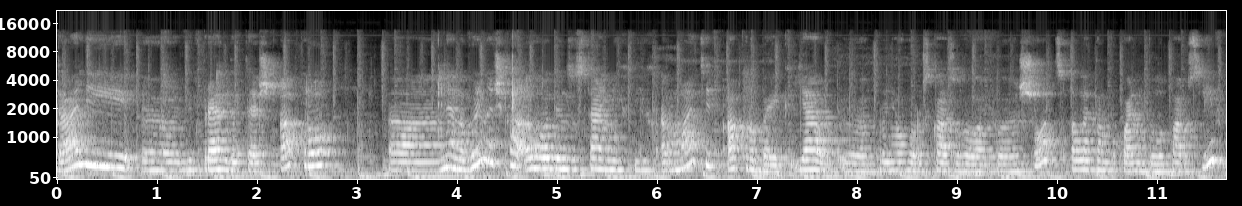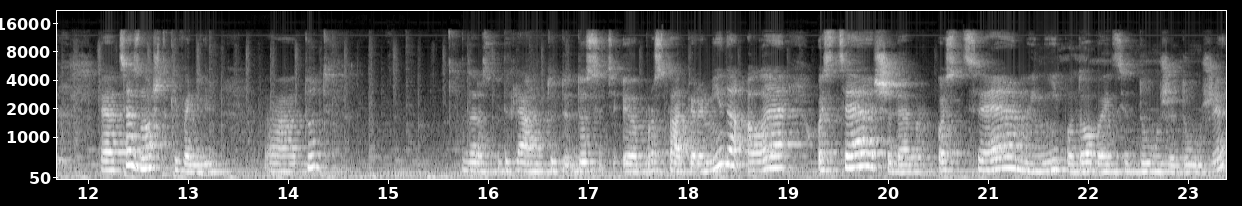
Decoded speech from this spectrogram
Далі е, від бренду теж. Е, Не новиночка, але один з останніх їх ароматів Bake. Я е, про нього розказувала в шортс, але там буквально було пару слів. Е, Це знову ж таки ваніль. Е, Тут зараз підгляну, тут досить е, проста піраміда, але ось це шедевр. Ось це мені подобається дуже-дуже.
